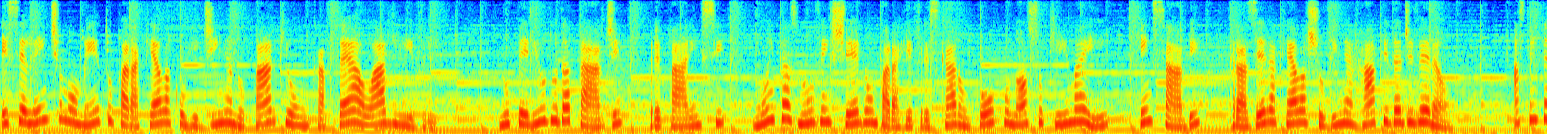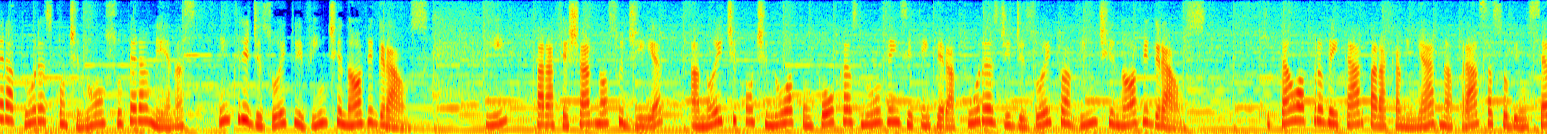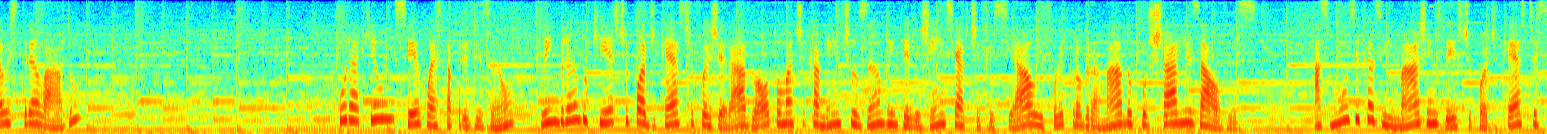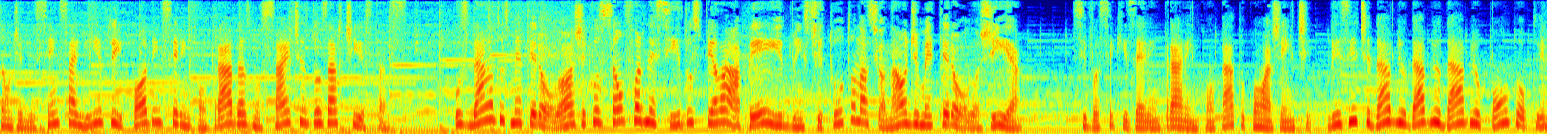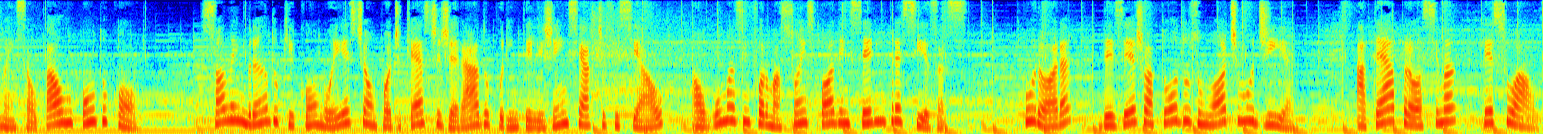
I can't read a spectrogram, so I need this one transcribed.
Excelente momento para aquela corridinha no parque ou um café ao ar livre. No período da tarde, preparem-se, muitas nuvens chegam para refrescar um pouco o nosso clima e, quem sabe, trazer aquela chuvinha rápida de verão. As temperaturas continuam super amenas, entre 18 e 29 graus. E, para fechar nosso dia, a noite continua com poucas nuvens e temperaturas de 18 a 29 graus. Que tal aproveitar para caminhar na praça sob um céu estrelado? Por aqui eu encerro esta previsão, lembrando que este podcast foi gerado automaticamente usando inteligência artificial e foi programado por Charles Alves. As músicas e imagens deste podcast são de licença livre e podem ser encontradas nos sites dos artistas. Os dados meteorológicos são fornecidos pela API do Instituto Nacional de Meteorologia. Se você quiser entrar em contato com a gente, visite www.oclimaemsaopaulo.com. Só lembrando que, como este é um podcast gerado por inteligência artificial, algumas informações podem ser imprecisas. Por hora, desejo a todos um ótimo dia. Até a próxima, pessoal!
